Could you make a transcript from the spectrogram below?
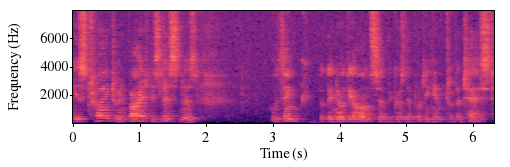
is trying to invite his listeners who think that they know the answer because they're putting him to the test,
